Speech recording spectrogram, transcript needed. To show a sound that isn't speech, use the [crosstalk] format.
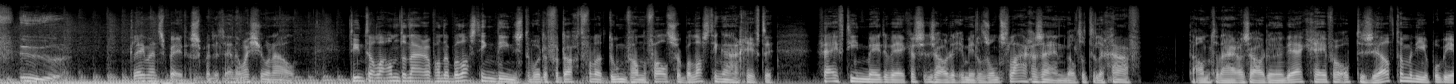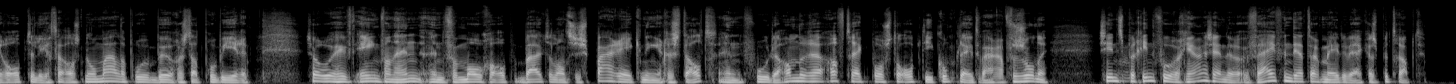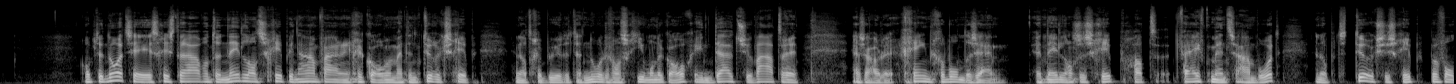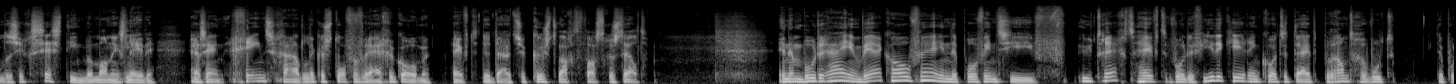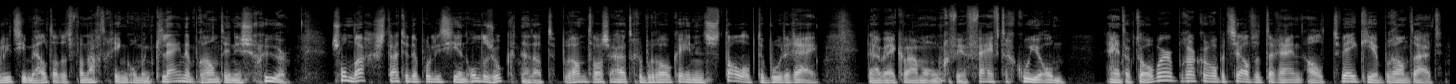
5 uur. Clemens Peters met het NOS Journaal. Tientallen ambtenaren van de Belastingdienst worden verdacht van het doen van valse belastingaangifte. Vijftien medewerkers zouden inmiddels ontslagen zijn, meldt de Telegraaf. De ambtenaren zouden hun werkgever op dezelfde manier proberen op te lichten als normale burgers dat proberen. Zo heeft een van hen een vermogen op buitenlandse spaarrekeningen gestald en voerde andere aftrekposten op die compleet waren verzonnen. Sinds begin vorig jaar zijn er 35 medewerkers betrapt. Op de Noordzee is gisteravond een Nederlands schip in aanvaring gekomen met een Turks schip. En dat gebeurde ten noorden van Schiermonnikoog in Duitse wateren. Er zouden geen gewonden zijn. Het Nederlandse schip had vijf mensen aan boord... en op het Turkse schip bevonden zich 16 bemanningsleden. Er zijn geen schadelijke stoffen vrijgekomen... heeft de Duitse kustwacht vastgesteld. In een boerderij in Werkhoven in de provincie Utrecht... heeft voor de vierde keer in korte tijd brand gewoed. De politie meldt dat het vannacht ging om een kleine brand in een schuur. Zondag startte de politie een onderzoek nadat brand was uitgebroken in een stal op de boerderij. Daarbij kwamen ongeveer 50 koeien om. Eind oktober brak er op hetzelfde terrein al twee keer brand uit.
